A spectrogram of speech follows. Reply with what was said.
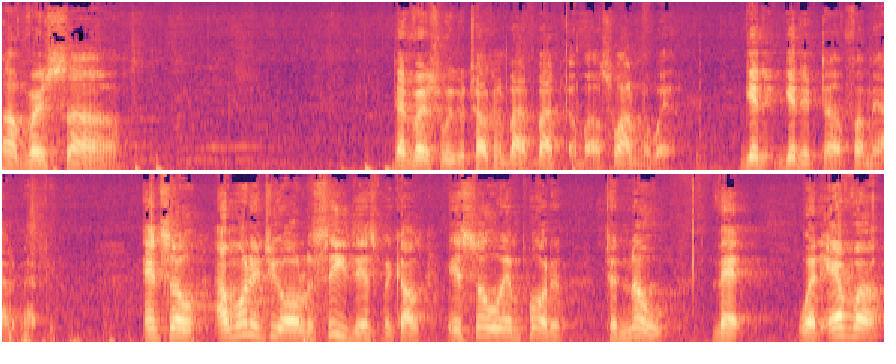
uh, verse. Uh, that verse we were talking about about, about swallowing the whale. Get it, get it for me out of Matthew. And so I wanted you all to see this because it's so important to know that whatever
